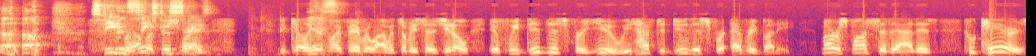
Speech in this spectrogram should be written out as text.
Right. Steven, well, 66. Kelly, yes. here's my favorite line when somebody says, you know, if we did this for you, we'd have to do this for everybody. My response to that is, who cares?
